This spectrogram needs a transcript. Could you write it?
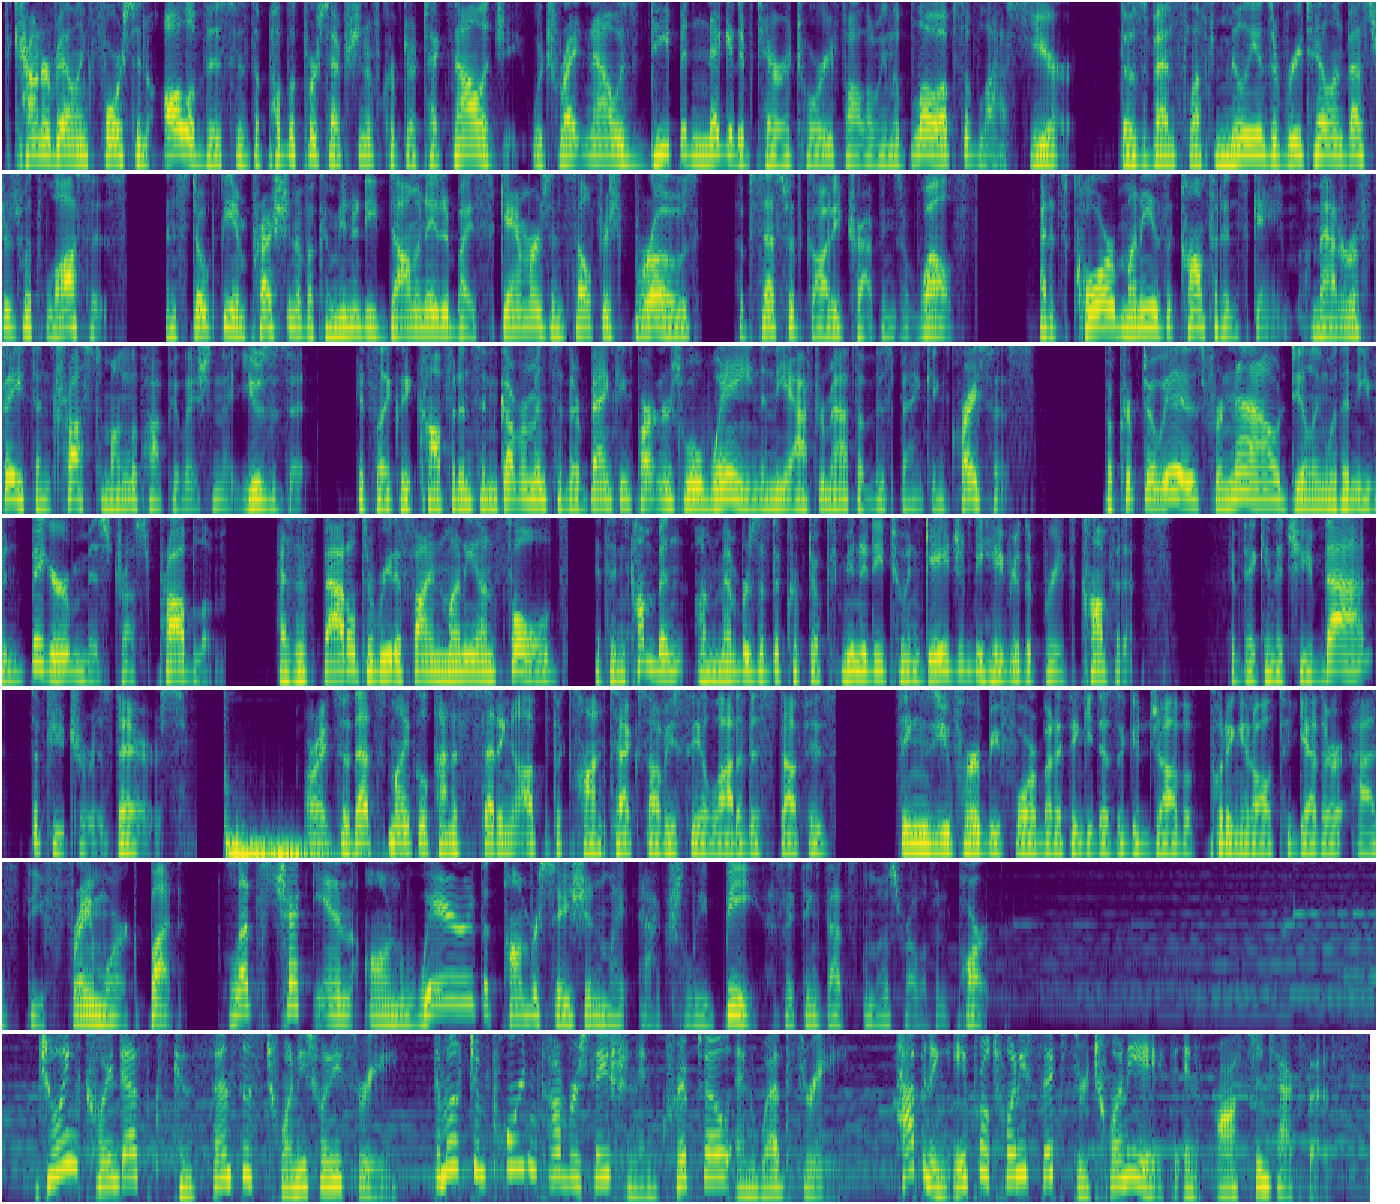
The countervailing force in all of this is the public perception of crypto technology, which right now is deep in negative territory following the blowups of last year. Those events left millions of retail investors with losses and stoked the impression of a community dominated by scammers and selfish bros obsessed with gaudy trappings of wealth. At its core, money is a confidence game, a matter of faith and trust among the population that uses it. It's likely confidence in governments and their banking partners will wane in the aftermath of this banking crisis. But crypto is, for now, dealing with an even bigger mistrust problem. As this battle to redefine money unfolds, it's incumbent on members of the crypto community to engage in behavior that breeds confidence. If they can achieve that, the future is theirs. All right, so that's Michael kind of setting up the context. Obviously, a lot of this stuff is things you've heard before, but I think he does a good job of putting it all together as the framework. But let's check in on where the conversation might actually be, as I think that's the most relevant part. Join Coindesk's Consensus 2023, the most important conversation in crypto and Web3, happening April 26th through 28th in Austin, Texas.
